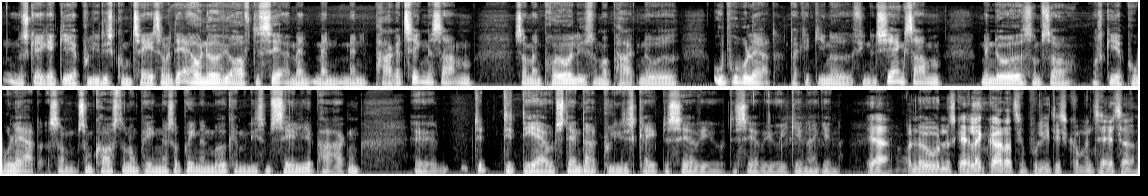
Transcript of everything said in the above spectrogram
nu skal jeg ikke agere politisk kommentator, men det er jo noget, vi ofte ser, at man, man, man pakker tingene sammen, så man prøver ligesom at pakke noget upopulært, der kan give noget finansiering sammen, med noget, som så måske er populært, som, som koster nogle penge, og så på en eller anden måde kan man ligesom sælge pakken. Øh, det, det, det er jo et standard politisk greb, det ser vi jo, det ser vi jo igen og igen. Ja, og nu, nu skal jeg heller ikke gøre dig til politisk kommentator,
